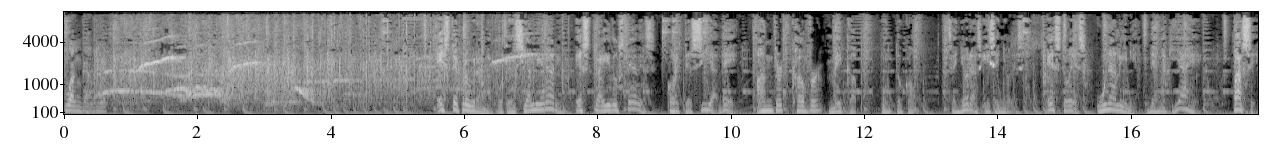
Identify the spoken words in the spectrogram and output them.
Juan Gabriel. Este programa Potencial Millonario es traído a ustedes cortesía de undercovermakeup.com. Señoras y señores, esto es una línea de maquillaje. Pase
